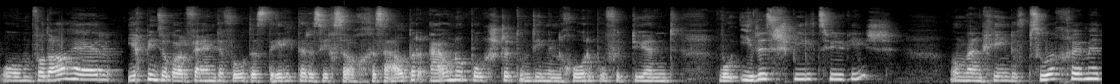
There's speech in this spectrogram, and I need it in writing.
Und von daher, ich bin sogar Fan davon, dass die Eltern sich Sachen selber auch noch posten und in einen Korb tun, wo ihres Spielzeug ist. Und wenn Kinder auf Besuch kommen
